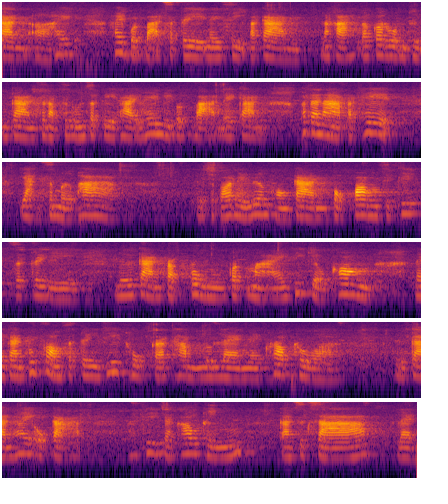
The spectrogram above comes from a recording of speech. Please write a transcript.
การให้ให้บทบาทสตรีใน 4 ประการนะคะแล้วก็รวมถึงการสนับสนุนสตรีไทยให้มีบทบาทในการพัฒนาประเทศอย่างเสมอภาค โดยเฉพาะในเรื่องของการปกป้องสิทธิสตรี หรือการปรับปรุงกฎหมายที่เกี่ยวข้อง ในการคุ้มครองสตรีที่ถูกกระทำรุนแรงในครอบครัว หรือการให้โอกาสที่จะเข้าถึงการศึกษาแหล่ง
